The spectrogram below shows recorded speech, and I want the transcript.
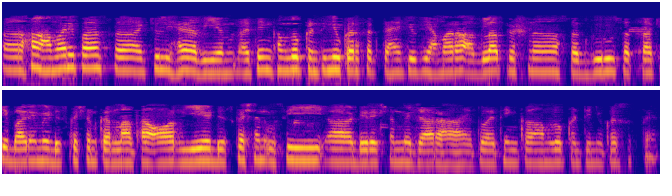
हाँ हमारे पास एक्चुअली है अभी। आई थिंक हम लोग कंटिन्यू कर सकते हैं क्योंकि हमारा अगला प्रश्न सदगुरु सत्ता के बारे में डिस्कशन करना था और ये डिस्कशन उसी डायरेक्शन में जा रहा है। तो आई थिंक हम लोग कंटिन्यू कर सकते हैं।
